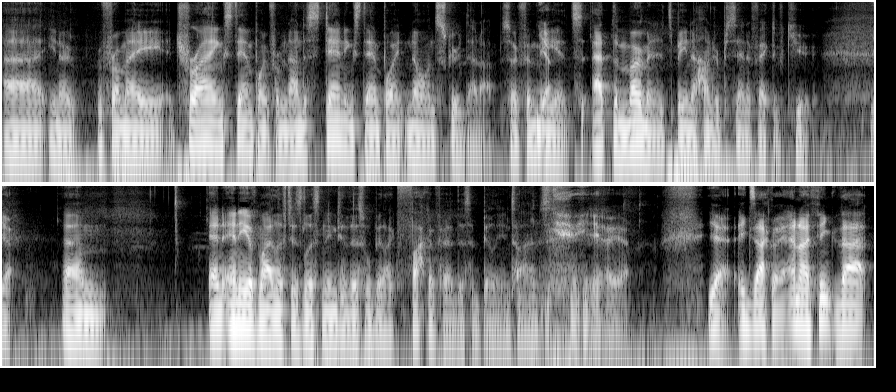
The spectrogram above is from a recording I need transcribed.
uh, you know, from a trying standpoint, from an understanding standpoint, no one screwed that up. So for me, Yep. it's at the moment it's been a hundred percent effective cue. Yeah. Um, and any of my lifters listening to this will be like, "Fuck, I've heard this a billion times." yeah, yeah, yeah, exactly. And I think that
